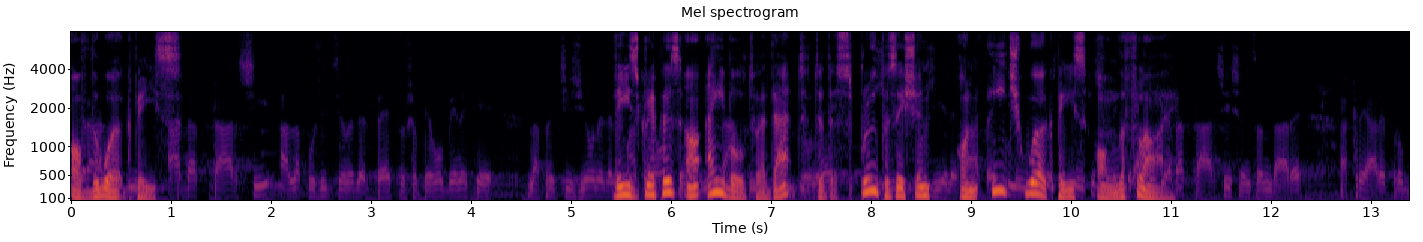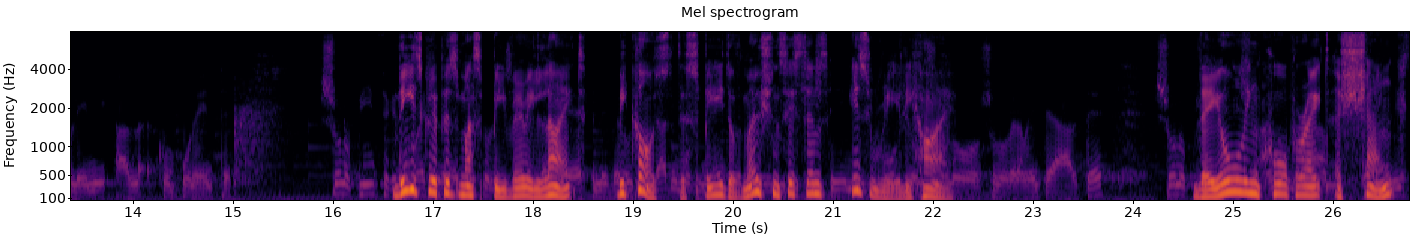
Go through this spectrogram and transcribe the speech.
of the workpiece. These grippers are able to adapt to the sprue position on each workpiece on the fly. These grippers must be very light because the speed of motion systems is really high. They all incorporate a shank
